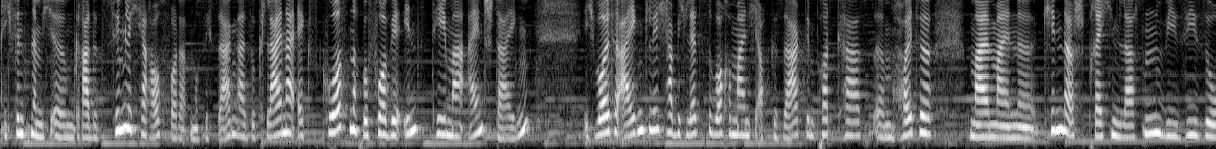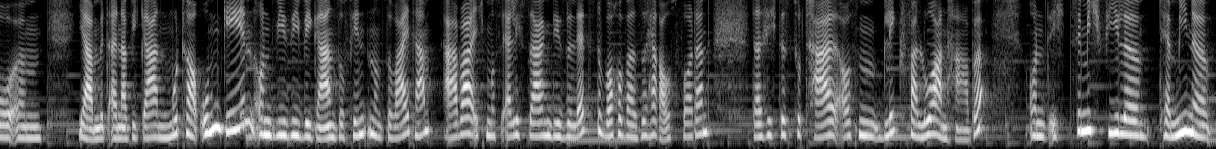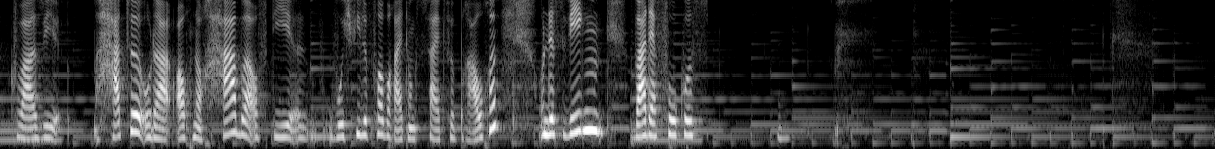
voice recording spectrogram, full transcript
Ich finde es nämlich ähm, gerade ziemlich herausfordernd, muss ich sagen. Also kleiner Exkurs noch, bevor wir ins Thema einsteigen. Ich wollte eigentlich, habe ich letzte Woche, meine ich auch gesagt im Podcast, ähm, heute mal meine Kinder sprechen lassen, wie sie so ähm, ja, mit einer veganen Mutter umgehen und wie sie vegan so finden und so weiter. Aber ich muss ehrlich sagen, diese letzte Woche war so herausfordernd, dass ich das total aus dem Blick verloren habe und ich ziemlich viele Termine quasi hatte oder auch noch habe, auf die, wo ich viele Vorbereitungszeit für brauche. Und deswegen war der Fokus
